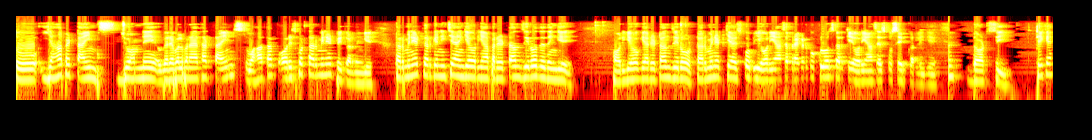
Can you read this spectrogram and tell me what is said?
तो यहाँ पे टाइम्स जो हमने वेरिएबल बनाया था टाइम्स वहाँ तक और इसको टर्मिनेट भी कर देंगे। टर्मिनेट करके नीचे आएँगे और यहाँ पर रिटर्न ज़ीरो दे देंगे। और ये हो गया रिटर्न ज़ीरो टर्मिनेट किया इसको भी और यहाँ से ब्रैकेट को क्लोज करके और यहाँ से इसको सेव कर लीजिए। डॉट सी ठीक है?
